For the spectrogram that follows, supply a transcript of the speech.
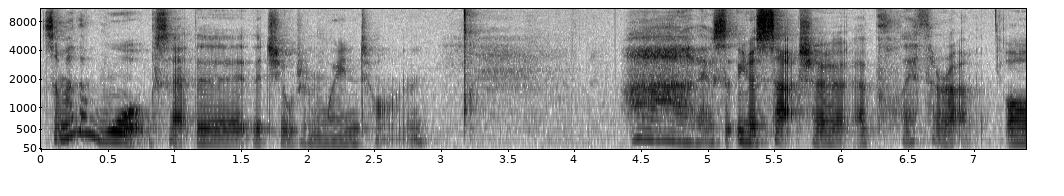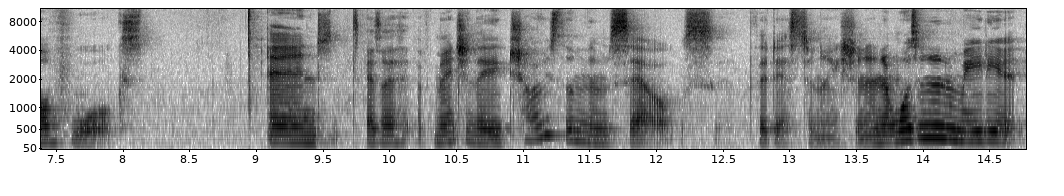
some of the walks that the, the children went on, ah, there was you know, such a, a plethora of walks. And as I've mentioned, they chose them themselves the destination. And it wasn't an immediate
